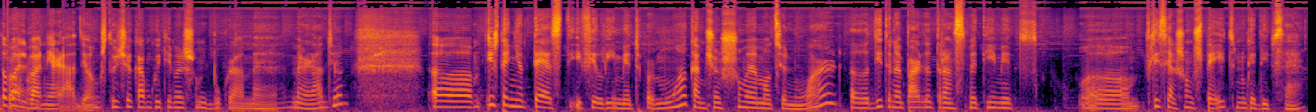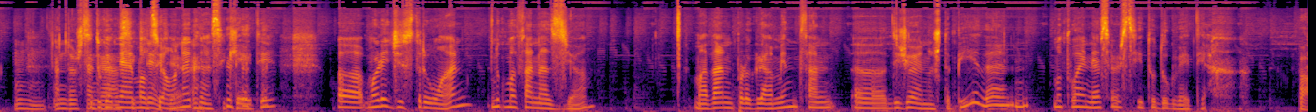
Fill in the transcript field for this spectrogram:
Top po. Albania Radio, kështu që kam kujtime shumë të bukura me me radion. Ë uh, ishte një test i fillimit për mua, kam qenë shumë e emocionuar. Uh, ditën e parë të transmetimit ë uh, flisja shumë shpejt, nuk e di pse. Ëh, mm, ndoshta nga, nga emocionet, nga sikleti. ë uh, më regjistruan, nuk më thanë asgjë. Ma dhanë programin, thanë uh, dëgjoje në shtëpi dhe më thuaj nesër si t'u duk vetja. Po,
